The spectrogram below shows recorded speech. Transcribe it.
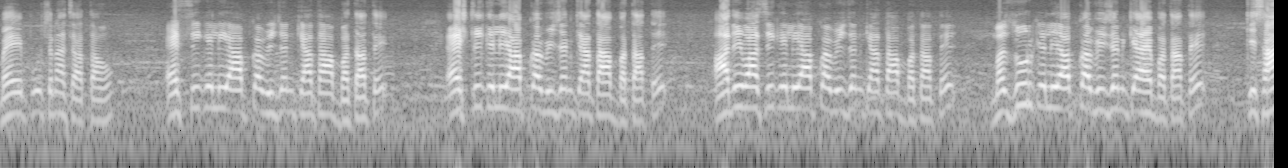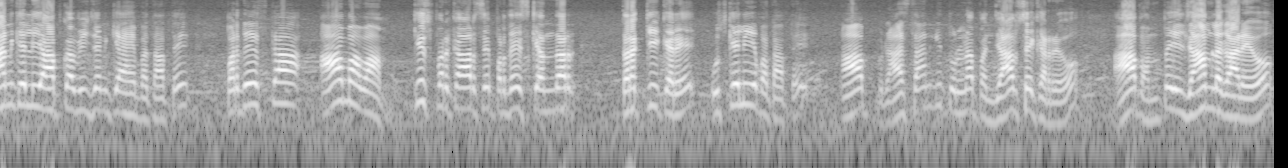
मैं ये पूछना चाहता हूँ एससी के लिए आपका विजन क्या था, आप बताते? एसटी के लिए आपका विजन क्या था, आप बताते? आदिवासी के लिए आपका विजन क्या था, आप बताते? मजदूर के लिए आपका विजन क्या है, बताते? किसान के लिए आपका विजन क्या है, बताते? प्रदेश का आम आवाम किस प्रकार से प्रदेश के अंदर तरक्की करे, उसके लिए बताते। आप राजस्थान की तुलना पंजाब से कर रहे हो, आप हम पे इल्ज़ाम लगा रहे हो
